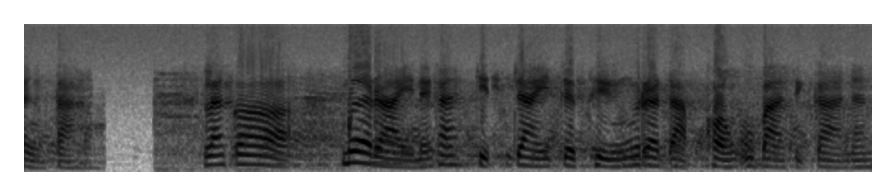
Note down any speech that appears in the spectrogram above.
ต่างๆ แล้วก็เมื่อไหร่นะคะ จิตใจจะถึงระดับของอุบาสิกานั้น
